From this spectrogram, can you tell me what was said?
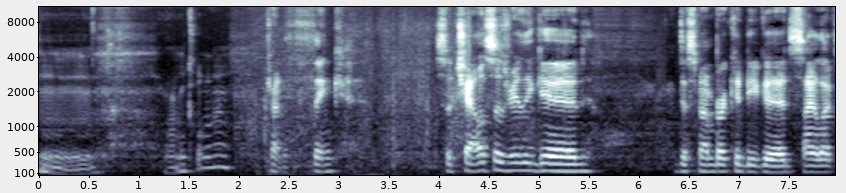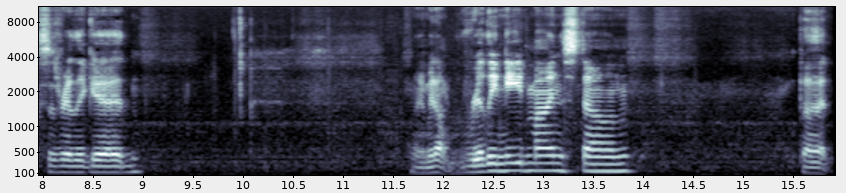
Hmm. Wurmcoil? I'm trying to think. So Chalice is really good. Dismember could be good. Sylex is really good. I mean, we don't really need Mind Stone, but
